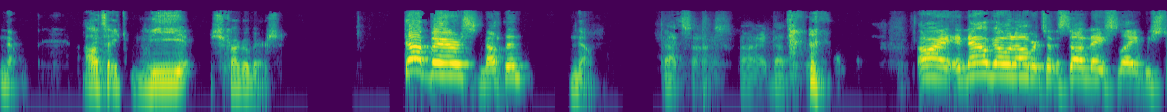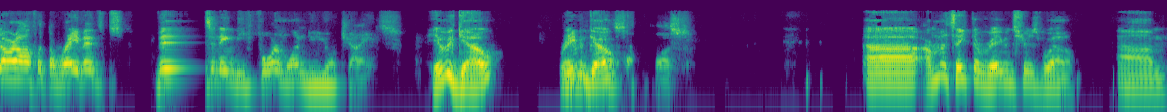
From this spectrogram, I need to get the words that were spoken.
No. I'll take the Chicago Bears. The Bears. Nothing. No. That sucks. All right. That's all right. And now going over to the Sunday slate, we start off with the Ravens visiting the four and one New York Giants. Here we go. Ravens go. Plus. Uh, I'm gonna take the Ravens here as well. Um,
